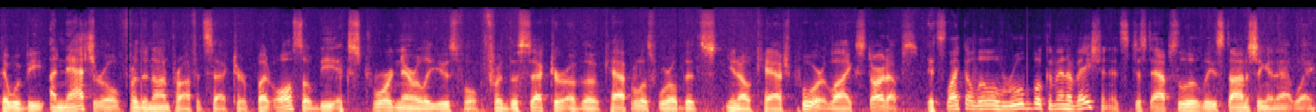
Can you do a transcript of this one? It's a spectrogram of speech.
that would be unnatural for the nonprofit sector, but also be extraordinarily useful for the sector of the capitalist world that's, you know, cash poor, like startups. It's like a little rule book of innovation. It's just absolutely astonishing in that way.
